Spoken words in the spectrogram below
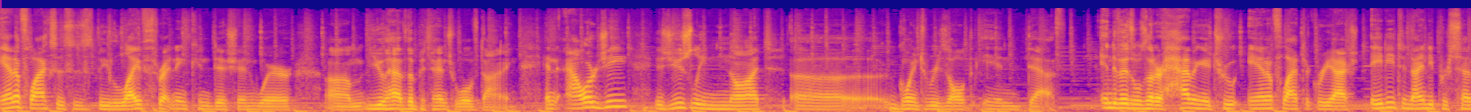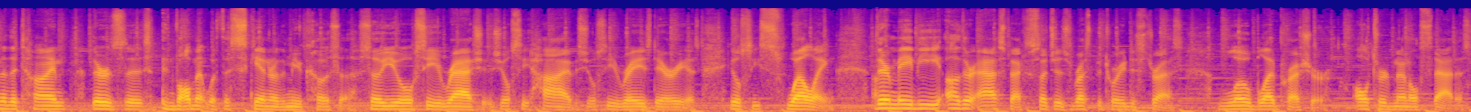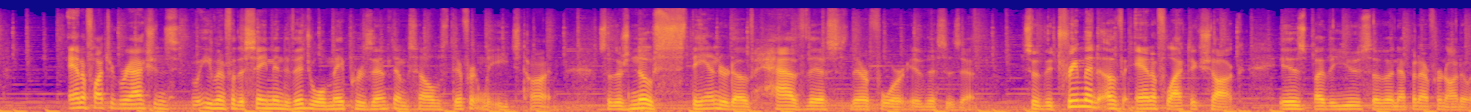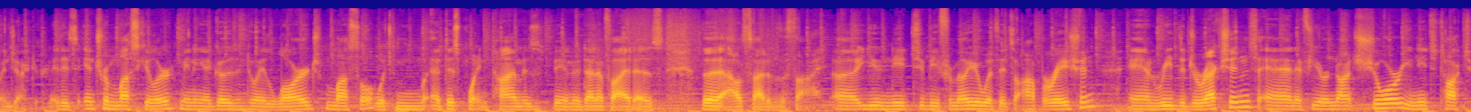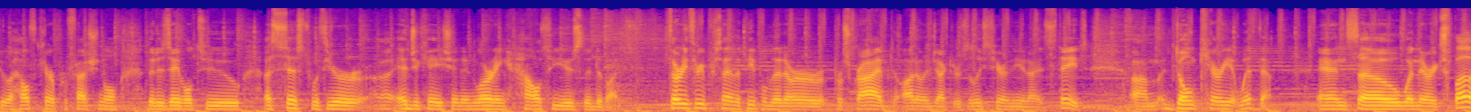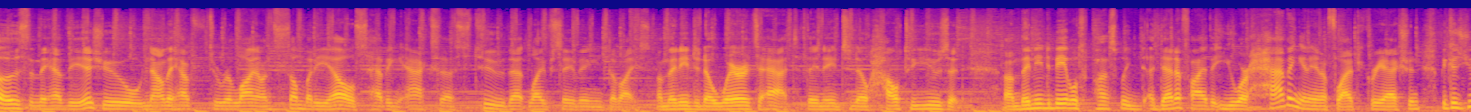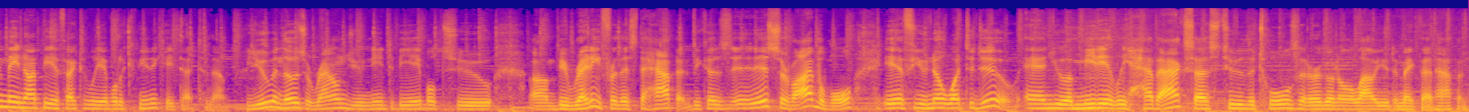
Anaphylaxis is the life-threatening condition where um, you have the potential of dying. An allergy is usually not uh, going to result in death individuals that are having a true anaphylactic reaction, 80 to 90% of the time there's this involvement with the skin or the mucosa. So you'll see rashes, you'll see hives, you'll see raised areas, you'll see swelling. There may be other aspects such as respiratory distress, low blood pressure, altered mental status. Anaphylactic reactions, even for the same individual, may present themselves differently each time. So there's no standard of have this, therefore this is it. So the treatment of anaphylactic shock is by the use of an epinephrine auto-injector. It is intramuscular, meaning it goes into a large muscle, which at this point in time is being identified as the outside of the thigh. Uh, you need to be familiar with its operation and read the directions, and if you're not sure, you need to talk to a healthcare professional that is able to assist with your uh, education and learning how to use the device. 33% of the people that are prescribed auto-injectors, at least here in the United States, um, don't carry it with them. And so when they're exposed and they have the issue, now they have to rely on somebody else having access to that life-saving device. Um, they need to know where it's at. They need to know how to use it. Um, they need to be able to possibly identify that you are having an anaphylactic reaction because you may not be effectively able to communicate that to them. You and those around you need to be able to um, be ready for this to happen because it is survivable if you know what to do and you immediately have access to the tools that are going to allow you to make that happen.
